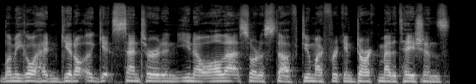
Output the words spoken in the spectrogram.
Let me go ahead and get all- get centered and you know all that sort of stuff. Do my freaking dark meditations.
